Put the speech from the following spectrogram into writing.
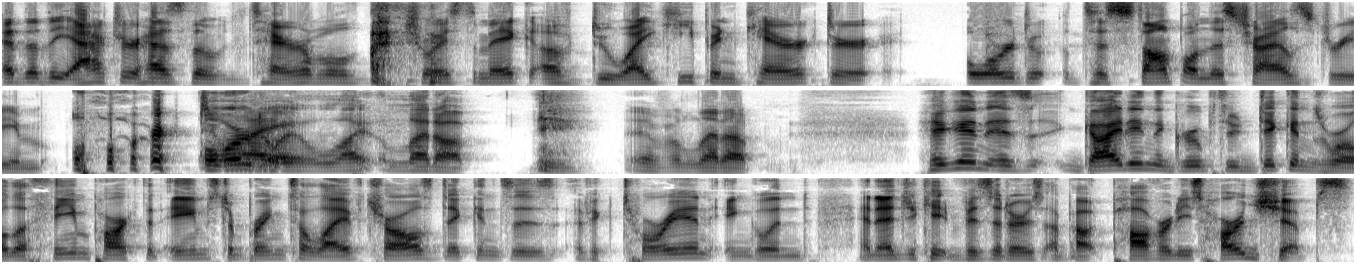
And then the actor has the terrible choice to make of do I keep in character or do, to stomp on this child's dream or do or I, do I let, let up? ever let up? Higgin is guiding the group through Dickens World, a theme park that aims to bring to life Charles Dickens's Victorian England and educate visitors about poverty's hardships.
